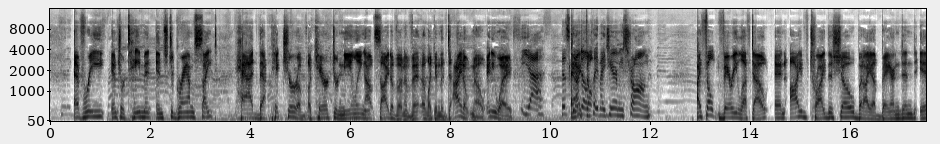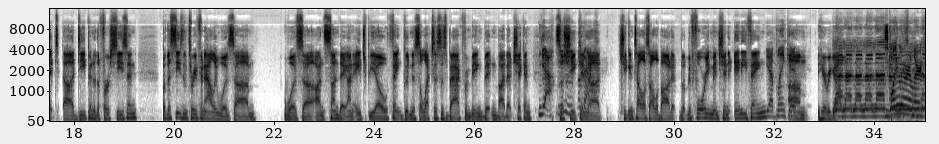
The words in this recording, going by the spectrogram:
Every entertainment Instagram site had that picture of a character kneeling outside of an event, uh, like in the, I don't know. Anyway, Yeah. That's Kendall, felt- played by Jeremy Strong. I felt very left out, and I've tried this show, but I abandoned it uh, deep into the first season. But the season three finale was um, was uh, on Sunday on HBO. Thank goodness Alexis is back from being bitten by that chicken. Yeah. so Mhm, she can uh, she can tell us all about it. But before we mention anything, Yeah, blanket. Um, here we go. La, la, la, Spoiler alert.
